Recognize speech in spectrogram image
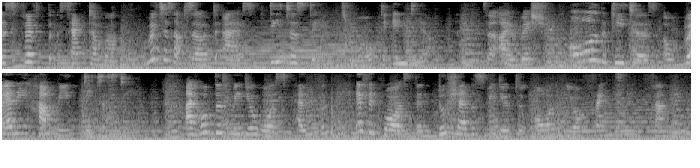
is 5th September, which is observed as Teachers' Day throughout India. So I wish all the teachers a very happy Teachers' Day. I hope this video was helpful. If it was, then do share this video to all your friends and family.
